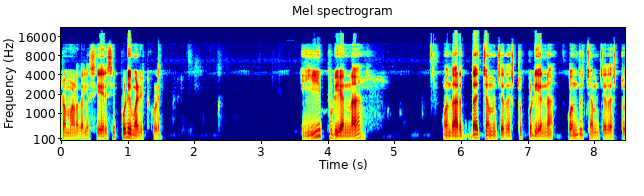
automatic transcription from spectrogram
ಪ್ರಮಾಣದಲ್ಲಿ ಸೇರಿಸಿ ಪುಡಿ ಮಾಡಿಟ್ಕೊಳ್ಳಿ. ಈ ಪುಡಿಯನ್ನು ಒಂದು ಅರ್ಧ ಚಮಚದಷ್ಟು ಪುಡಿಯನ್ನು, ಒಂದು ಚಮಚದಷ್ಟು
